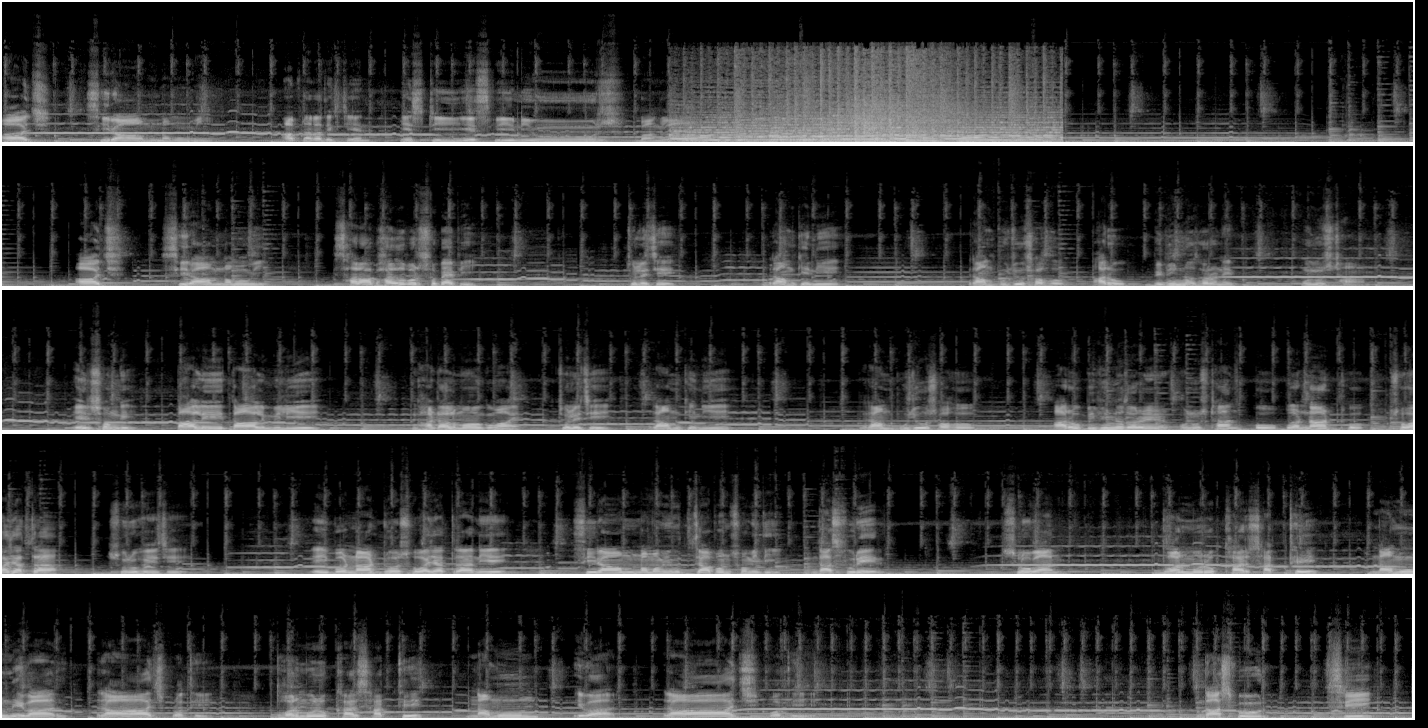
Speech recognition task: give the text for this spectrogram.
আজ শ্রীরাম নবমী। আপনারা দেখছেন এসটি এসপি নিউজ বাংলা। আজ শ্রীরাম নবমী। সারা ভারতবর্ষব্যাপী চলেছে রামকে নিয়ে রাম পুজো সহ আরও বিভিন্ন ধরনের অনুষ্ঠান। এর সঙ্গে তালে তাল মিলিয়ে ঘাটাল মহকুমায় চলেছে রামকে নিয়ে। রাম পুজো সহ আরও বিভিন্ন ধরনের অনুষ্ঠান ও বর্ণাঢ্য শোভাযাত্রা শুরু হয়েছে। এই বর্ণাঢ্য শোভাযাত্রা নিয়ে শ্রীরাম নবমী উদযাপন সমিতি দাসপুরের স্লোগান, ধর্ম রক্ষার স্বার্থে নামুন এবার রাজপথে। ধর্ম রক্ষার স্বার্থে নামুন এবার রাজপথে। দাসপুর শ্রী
